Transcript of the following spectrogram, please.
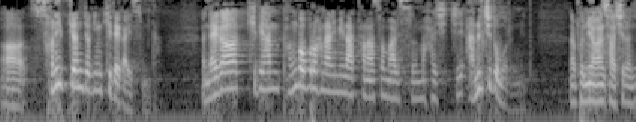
어, 선입견적인 기대가 있습니다. 내가 기대한 방법으로 하나님이 나타나서 말씀하시지 않을지도 모릅니다. 분명한 사실은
